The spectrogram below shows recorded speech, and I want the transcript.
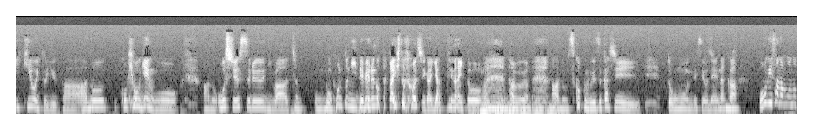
勢いというか、あのこう表現を、あの、応酬するには、ちゃんもう本当にレベルの高い人同士がやってないと、多分あの、すごく難しいと思うんですよね。なんか、大げさなものっ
